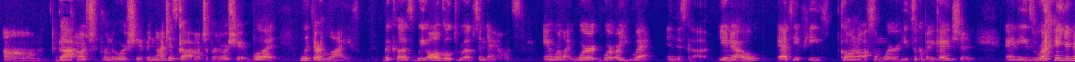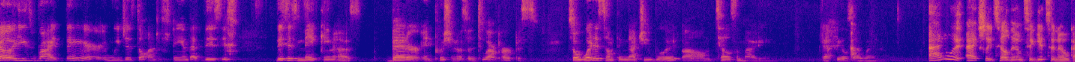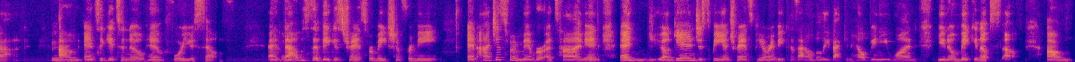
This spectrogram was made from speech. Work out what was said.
um, God entrepreneurship and not just God entrepreneurship, but with their life because we all go through ups and downs and we're like, where where are you at in this God? You know, as if he's gone off somewhere, he took a vacation and he's right, you know, he's right there and we just don't understand that this is this is making us better and pushing us into our purpose. So what is something that you would um, tell somebody that feels that way? I would actually tell them to get to know God. Mm-hmm. um, and to get to know him for yourself. And that was the biggest transformation for me. And I just remember a time and and again just being transparent because I don't believe I can help anyone, you know, making up stuff. Um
